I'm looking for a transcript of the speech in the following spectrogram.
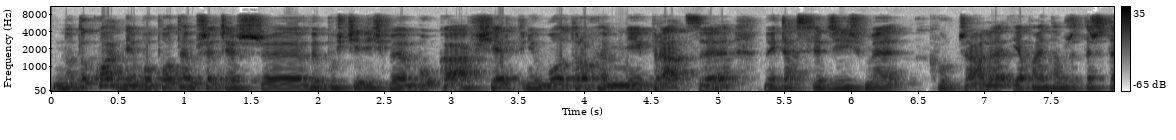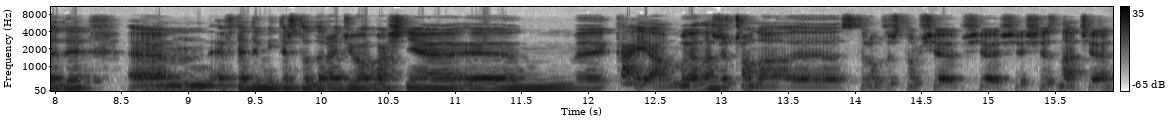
No dokładnie, bo potem przecież e, wypuściliśmy e-booka, w sierpniu było trochę mniej pracy, no i tak stwierdziliśmy, kurczę, ale ja pamiętam, że też wtedy, em, wtedy mi też to doradziła właśnie em, Kaja, moja narzeczona, e, z którą zresztą się, się, się, się znacie.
